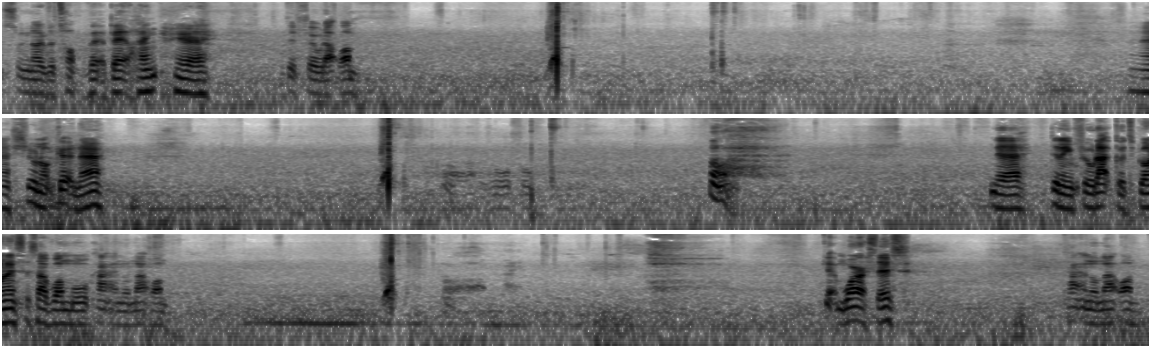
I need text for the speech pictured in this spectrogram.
Swinging over the top of it a bit, I think. Yeah, I did feel that one. Yeah, still not getting there. Oh, that was awful. Oh. Yeah, didn't even feel that good to be honest. Let's have one more cat on that one. Oh, Getting worse this. Cat on that one.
